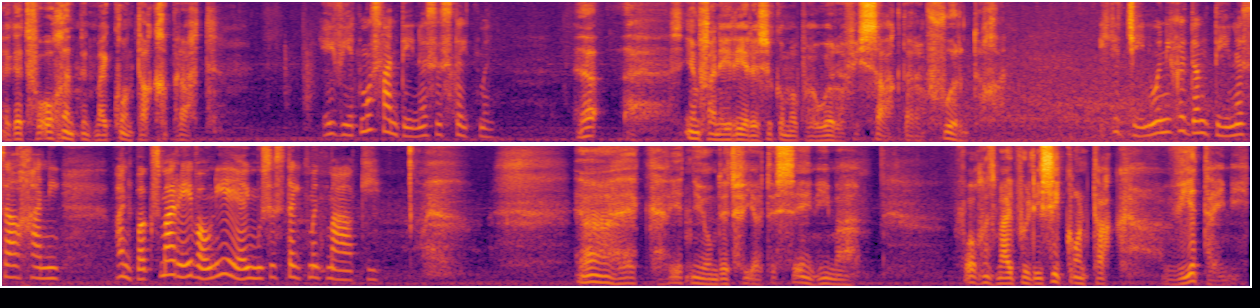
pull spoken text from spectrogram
Ek het ver oggend met my kontak gepraat. Jy weet mos van Dennis se statement. Ja, is een van die redes hoekom ek wou hoor of die saak daarin vorentoe gaan. Ek het genuine nie gedink Dennis sal gaan nie, want Bux Maree wou nie hy moes 'n statement maak nie. Ja, ek weet nie om dit vir jou te sê nie, maar volgens my polisiekontak weet hy nie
